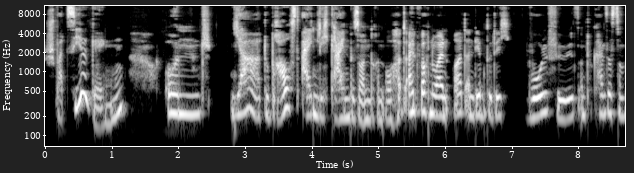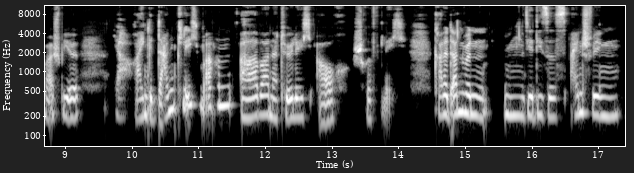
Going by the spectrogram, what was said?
Spaziergängen und ja, du brauchst eigentlich keinen besonderen Ort, einfach nur einen Ort, an dem du dich wohlfühlst und du kannst es zum Beispiel ja rein gedanklich machen, aber natürlich auch schriftlich. Gerade dann, wenn mm, dir dieses Einschwingen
